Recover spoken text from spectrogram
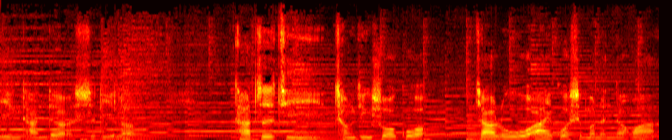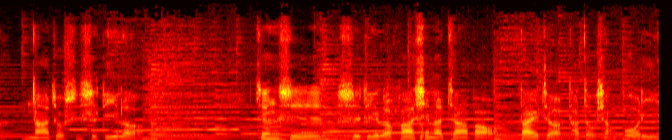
影坛的史蒂勒。他自己曾经说过：“假如我爱过什么人的话，那就是史蒂勒。”正是史蒂勒发现了家宝，带着他走向柏林，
